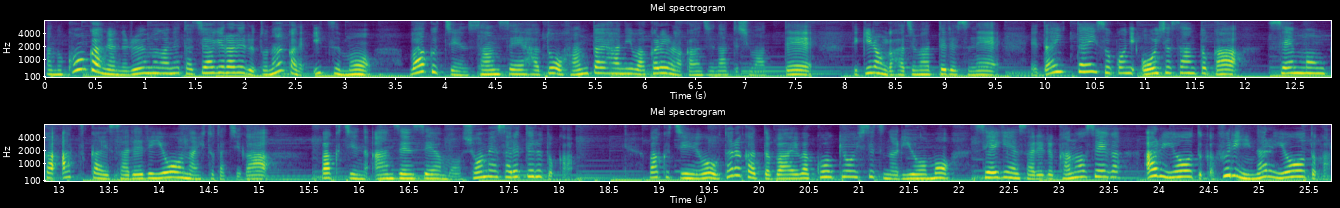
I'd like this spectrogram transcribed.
あの今回のようなルームがね立ち上げられるとなんかねいつもワクチン賛成派と反対派に分かれるような感じになってしまってで議論が始まってですねだいたいそこにお医者さんとか専門家扱いされるような人たちがワクチンの安全性はもう証明されてるとかワクチンを打たなかった場合は公共施設の利用も制限される可能性があるよとか不利になるよとか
